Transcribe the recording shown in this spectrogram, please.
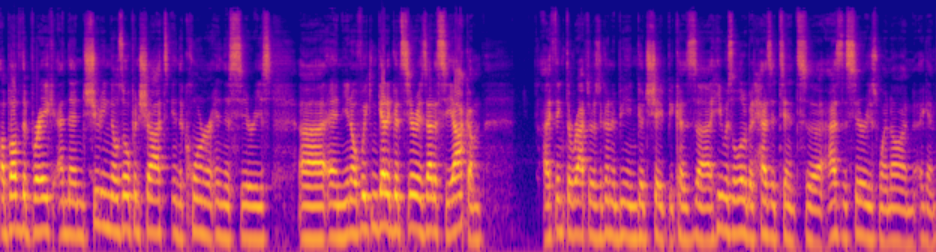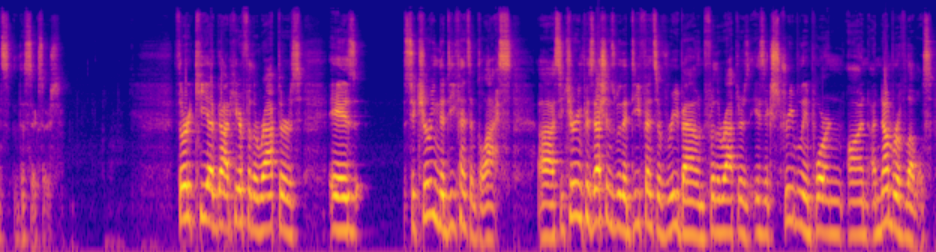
above the break and then shooting those open shots in the corner in this series. Uh, and you know if we can get a good series out of Siakam, I think the Raptors are going to be in good shape because uh, he was a little bit hesitant uh, as the series went on against the Sixers. Third key I've got here for the Raptors is securing the defensive glass. Uh, securing possessions with a defensive rebound for the Raptors is extremely important on a number of levels.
